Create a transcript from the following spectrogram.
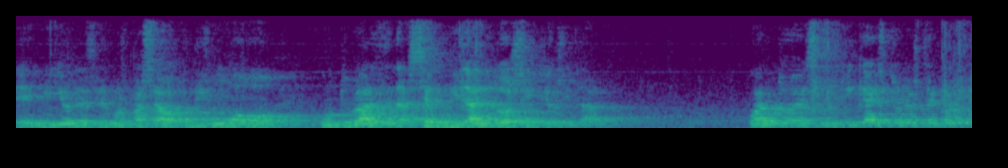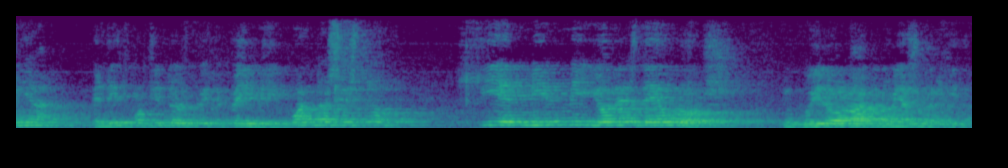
¿eh? millones, hemos pasado turismo cultural, etcétera, seguridad en todos sitios y tal. ¿Cuánto significa esto en nuestra economía? El 10% del PIB. ¿Cuánto es esto? 100.000 millones de euros, incluido la economía sumergida.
